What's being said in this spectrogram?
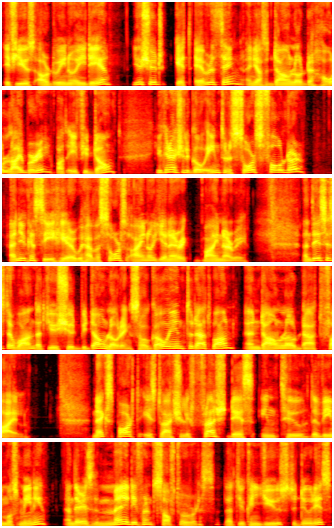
If you use Arduino IDE, you should get everything and just download the whole library. But if you don't, you can actually go into the source folder and you can see here we have a sourceino generic binary. And this is the one that you should be downloading. So go into that one and download that file. Next part is to actually flash this into the Wemos Mini. And there is many different softwares that you can use to do this.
